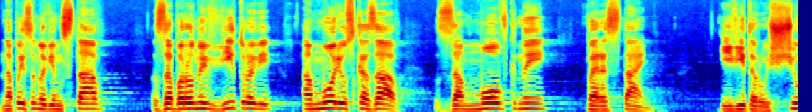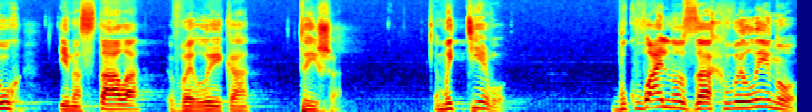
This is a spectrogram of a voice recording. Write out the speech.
Написано, Він встав, заборонив вітрові, а морю сказав: замовкни, перестань. І вітер ущух, і настала велика тиша. Миттєво, буквально за хвилину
